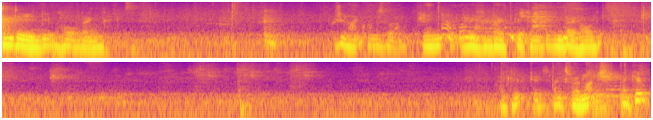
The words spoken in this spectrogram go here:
Yes, indeed, you're holding. Would you like one as well? we, can both, we, can, we can both hold it. Thank you. Thanks very much. Thank you.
